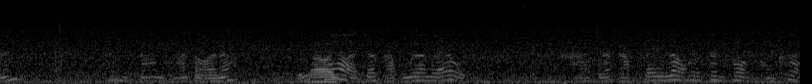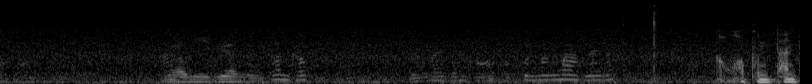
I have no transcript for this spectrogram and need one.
นั้นท่านตามหาต่อนะเดี๋ยวข้าจะกลับเมืองแล้ว ข้าจะกลับไปเล่าให้ท่านพ่อของข้าฟัง เรามีอีกเรื่องหนึ่งท่านครับยังไงผมขอขอบคุณมากๆเลยนะขอบคุณท่านเพ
